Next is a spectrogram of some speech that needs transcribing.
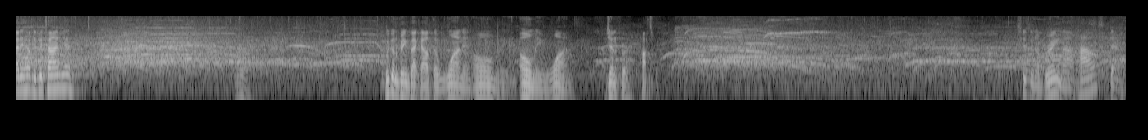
Everybody having a good time yet? We're going to bring back out the one and only, and only one, Jennifer Hartswick. She's going to bring the house down.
